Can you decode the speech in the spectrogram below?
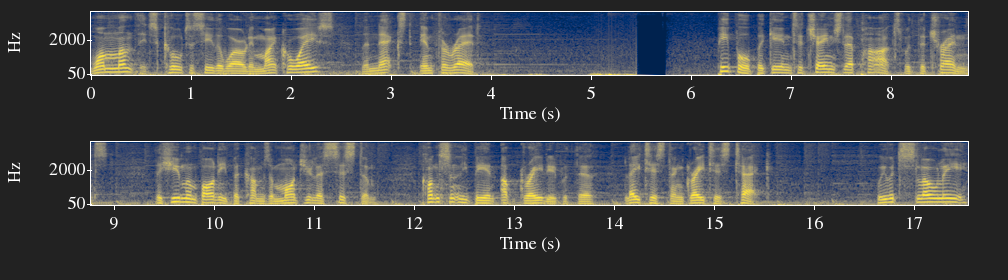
One month it's cool to see the world in microwaves, the next infrared. People begin to change their parts with the trends. The human body becomes a modular system, constantly being upgraded with the latest and greatest tech. We would slowly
